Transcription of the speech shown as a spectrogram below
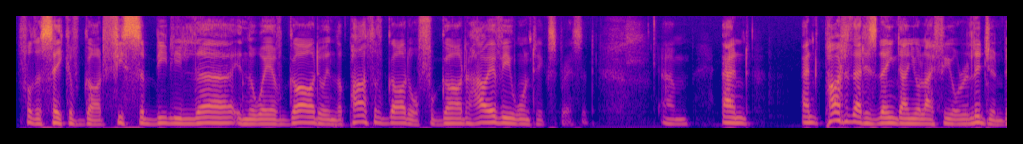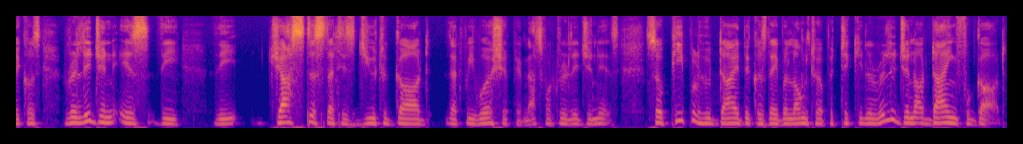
for the sake of God, fisabilillah, in the way of God or in the path of God or for God, however you want to express it. Um, and and part of that is laying down your life for your religion, because religion is the the justice that is due to God that we worship Him. That's what religion is. So people who die because they belong to a particular religion are dying for God.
